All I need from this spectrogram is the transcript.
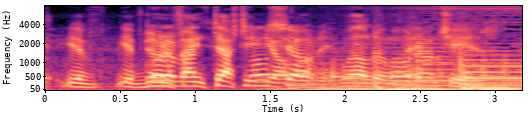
Perfect. you've you've done Well a fantastic Well job, shot. buddy. Well done, Well mate. done. Cheers.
